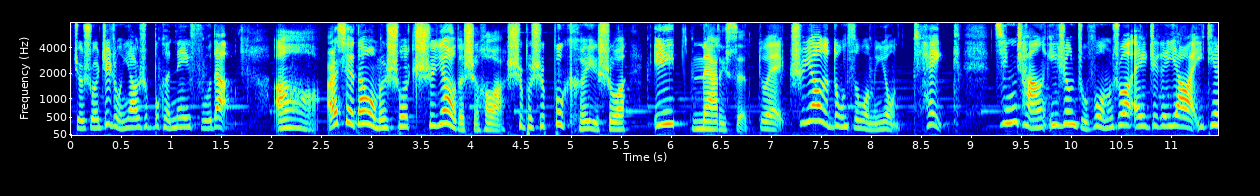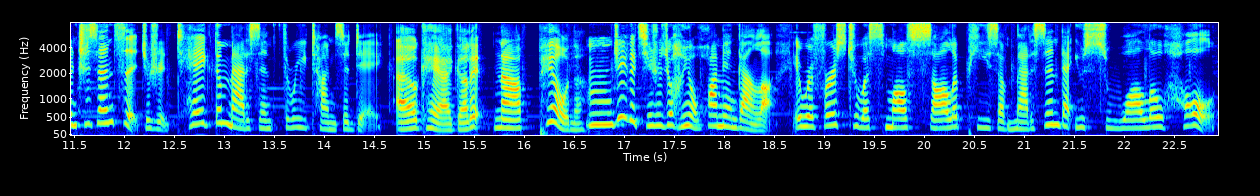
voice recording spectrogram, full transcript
就是说这种药是不可内服的。哦，而且当我们说吃药的时候啊，是不是不可以说 eat medicine？对，吃药的动词我们用 take。经常医生嘱咐我们说，哎，这个药啊，一天吃三次，就是 take the medicine three times a day。Okay, I got it。那 pill 呢？嗯，这个其实就很有画面感了。It refers to a small solid piece of medicine that you swallow whole，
